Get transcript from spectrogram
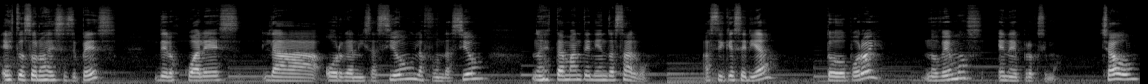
estos son los SCPs de los cuales la organización, la fundación, nos está manteniendo a salvo. Así que sería todo por hoy. Nos vemos en el próximo. Chao.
